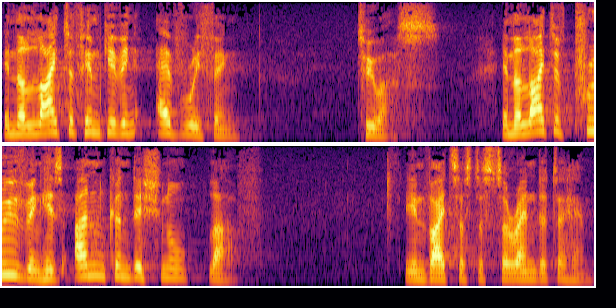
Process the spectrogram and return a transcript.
in the light of Him giving everything to us, in the light of proving His unconditional love, he invites us to surrender to Him.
